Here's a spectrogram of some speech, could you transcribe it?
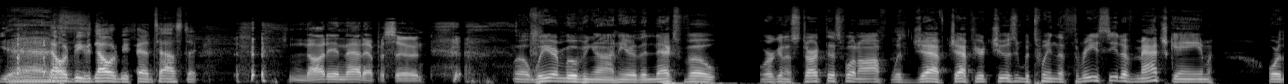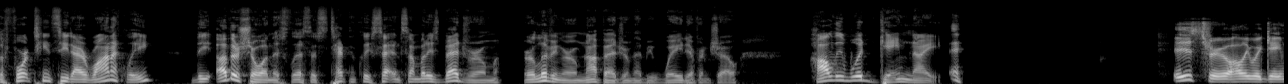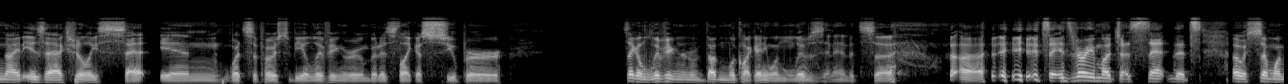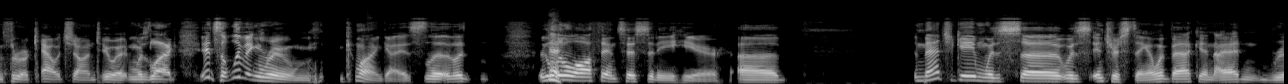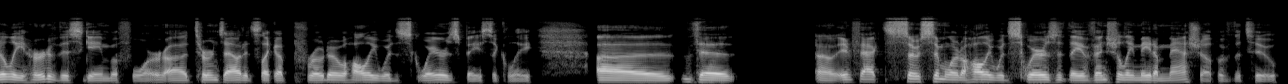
yes. That would be that would be fantastic. Not in that episode. Well, we are moving on here. The next vote, we're going to start this one off with Jeff. Jeff, you're choosing between the three seed of Match Game or the 14th seed, ironically, the other show on this list that's technically set in somebody's bedroom or living room, not bedroom. That'd be a way different show. Hollywood Game Night. It is true. Hollywood Game Night is actually set in what's supposed to be a living room, but it's like a super. It's like a living room. Doesn't look like anyone lives in it. It's uh, uh it's it's very much a set that's oh someone threw a couch onto it and was like it's a living room. Come on, guys, a little authenticity here. Uh, the match game was uh, was interesting. I went back and I hadn't really heard of this game before. Uh, turns out it's like a proto Hollywood Squares, basically. Uh, the uh, in fact, so similar to Hollywood Squares that they eventually made a mashup of the two.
